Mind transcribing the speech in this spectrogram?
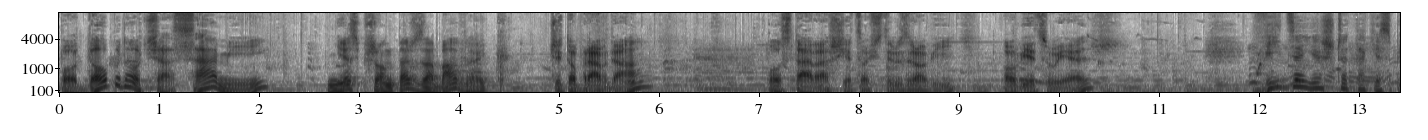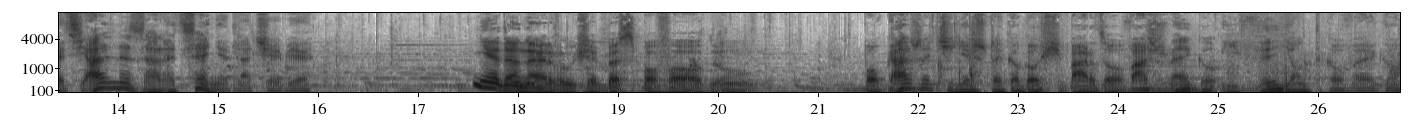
Podobno czasami nie sprzątasz zabawek. Czy to prawda? Postarasz się coś z tym zrobić? Obiecujesz? Widzę jeszcze takie specjalne zalecenie dla ciebie. Nie denerwuj się bez powodu. Pokażę ci jeszcze kogoś bardzo ważnego i wyjątkowego.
